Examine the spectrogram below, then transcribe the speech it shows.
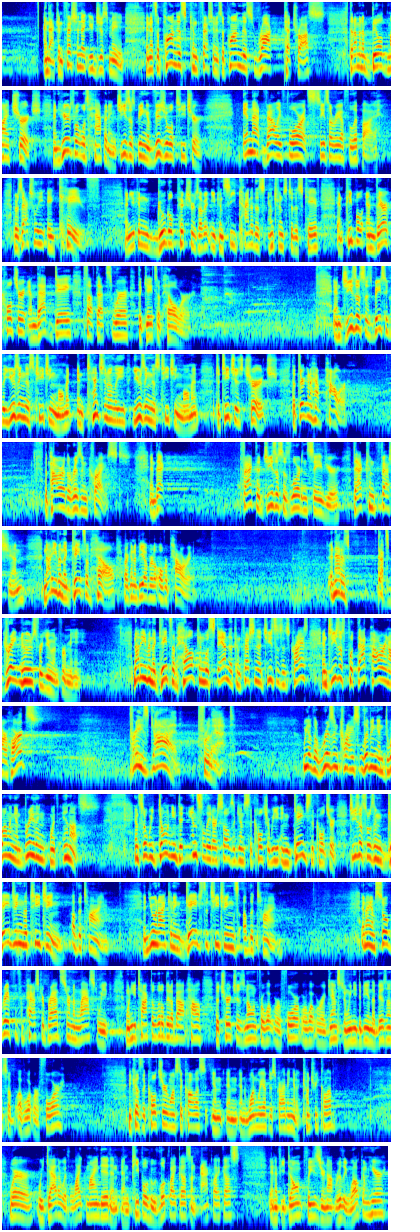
and that confession that you just made. And it's upon this confession, it's upon this rock, Petros, that I'm going to build my church. And here's what was happening Jesus being a visual teacher. In that valley floor at Caesarea Philippi, there's actually a cave. And you can Google pictures of it and you can see kind of this entrance to this cave. And people in their culture and that day thought that's where the gates of hell were. And Jesus is basically using this teaching moment, intentionally using this teaching moment to teach his church that they're going to have power the power of the risen Christ. And that fact that Jesus is Lord and Savior, that confession, not even the gates of hell are going to be able to overpower it. And that is that's great news for you and for me. Not even the gates of hell can withstand the confession that Jesus is Christ, and Jesus put that power in our hearts. Praise God for that. We have the risen Christ living and dwelling and breathing within us. And so we don't need to insulate ourselves against the culture. We engage the culture. Jesus was engaging the teaching of the time. And you and I can engage the teachings of the time. And I am so grateful for Pastor Brad's sermon last week when he talked a little bit about how the church is known for what we're for or what we're against, and we need to be in the business of, of what we're for. Because the culture wants to call us, in, in, in one way of describing it, a country club where we gather with like minded and, and people who look like us and act like us. And if you don't, please, you're not really welcome here.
